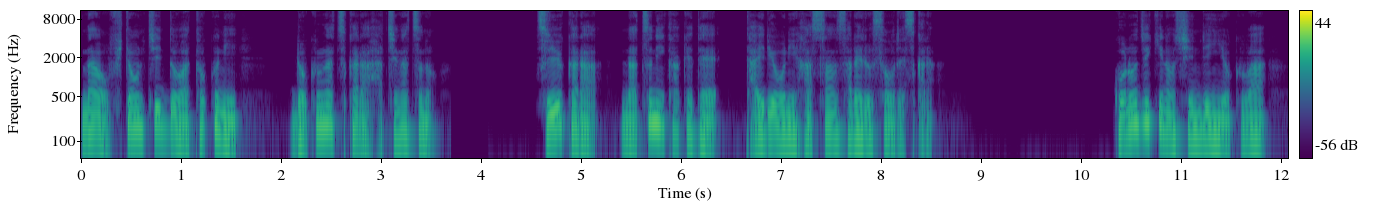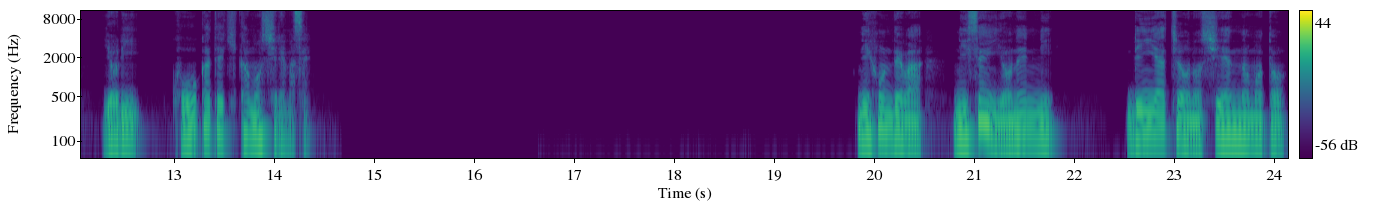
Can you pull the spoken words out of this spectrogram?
なおフィトンチッドは特に6月から8月の梅雨から夏にかけて大量に発散されるそうですから。この時期の森林浴はより効果的かもしれません。日本では2004年に林野庁の支援のもと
